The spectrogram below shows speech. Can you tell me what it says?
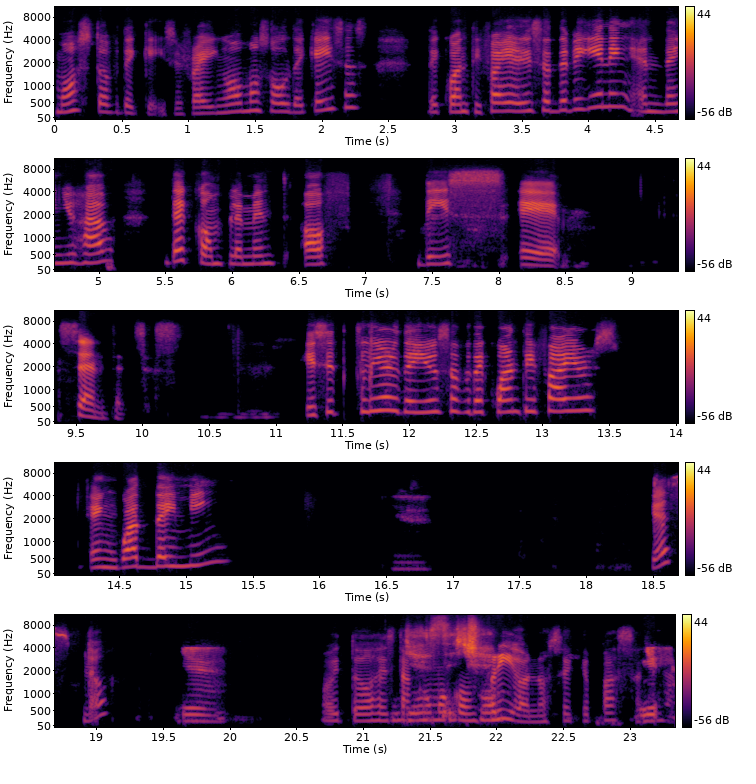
most of the cases, right? In almost all the cases, the quantifier is at the beginning and then you have the complement of these uh, sentences. Is it clear the use of the quantifiers and what they mean? Yeah. Yes? No? Yeah. Hoy todos están Yes, como con frío, no sé qué pasa. Yeah.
